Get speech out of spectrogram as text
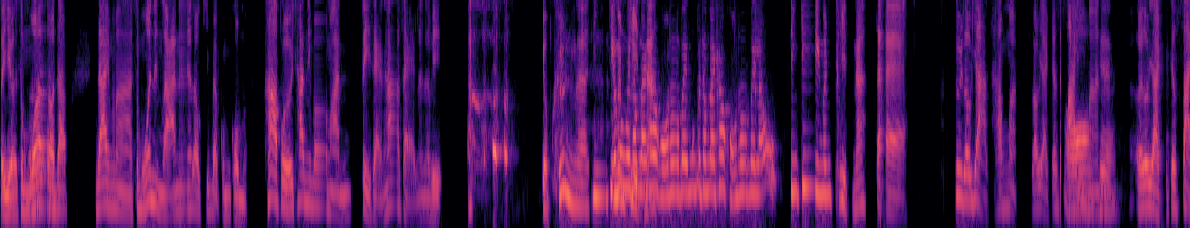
ซะเยอะสมมติว่าเราได้ ได้มาสมมติว่าหนึ่งล้านเนี่ยเราคิดแบบกลมๆอะค่า production นี่ประมาณสี่แสนห้าแสนแล้วนะพี่ เกือบครึ่งนะจริงแล้วๆมึมันงไปผิดทำลายนะข้าวของทำไมมึงไปทำลายข้าวของทำไมแล้วจริง ๆ มันผิดนะ แต่คือเราอยากทำอะ เราอยากจะใส่อ๋อมันโอเคเออเราอยากจะใส่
